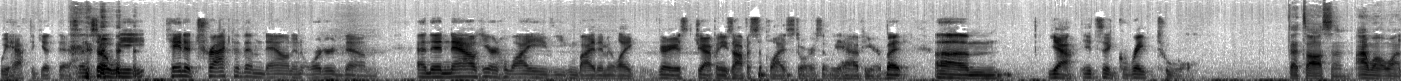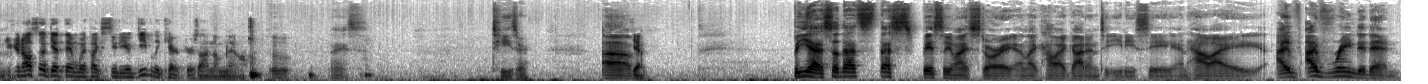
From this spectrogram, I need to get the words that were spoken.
"We have to get this." And so we Kana tracked them down and ordered them. And then now here in Hawaii, you can buy them at like various Japanese office supply stores that we have here. But um, yeah, it's a great tool. That's awesome. I want one. You can also get them with like Studio Ghibli characters on them now. Ooh, nice. Teaser. Um, Yeah. But yeah, so that's that's basically my story and like how I got into EDC and how I I've I've reined it in.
